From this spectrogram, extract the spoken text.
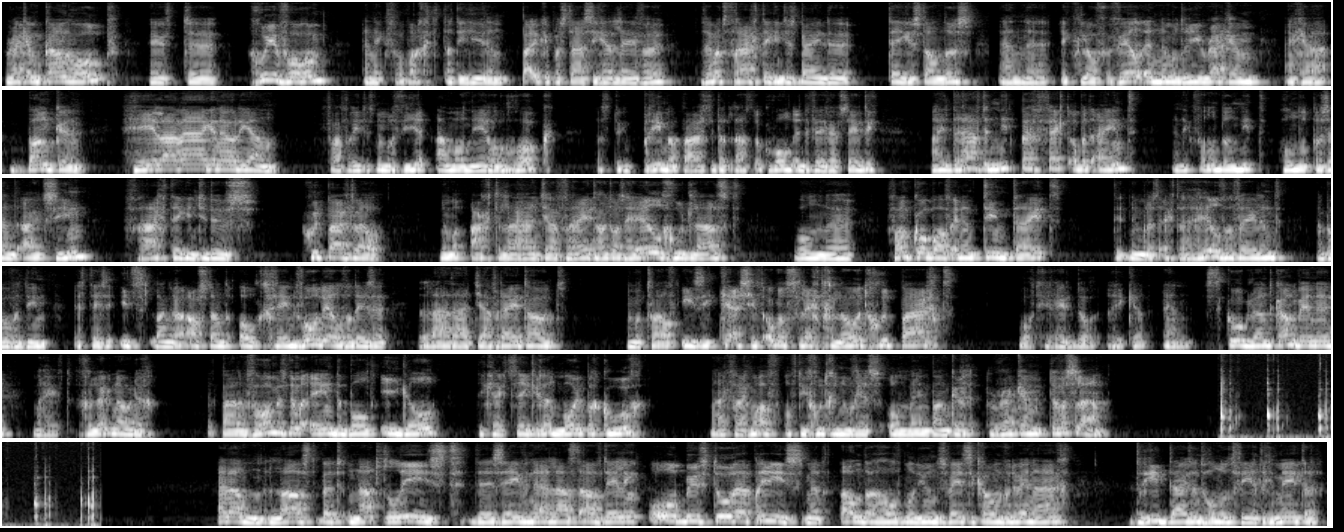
Rackham kan een hoop, heeft uh, goede vorm en ik verwacht dat hij hier een puikenprestatie gaat leveren. Zijn wat vraagtekentjes bij de tegenstanders en uh, ik geloof veel in nummer 3 Rackham en ga banken. Hela wagen, Urjan. Favoriet is nummer 4 Amonero Rock. Dat is natuurlijk een prima paardje dat laatst ook won in de V75. Maar hij draafde niet perfect op het eind en ik vond hem er niet 100% uitzien. Vraagtekentje dus. Goed paard wel. Nummer 8, Laradja Vrijthout was heel goed laatst. Won uh, van kop af in een 10 tijd. Dit nummer is echter heel vervelend. En bovendien is deze iets langere afstand ook geen voordeel voor deze Laradja Vrijthout. Nummer 12, Easy Cash, heeft ook al slecht gelood. Goed paard. Wordt gereden door Rickert en Skoogland. Kan winnen, maar heeft geluk nodig. Het paard in vorm is nummer 1, de Bold Eagle. Die krijgt zeker een mooi parcours. Maar ik vraag me af of die goed genoeg is om mijn banker Rackham te verslaan. En dan, last but not least, de zevende en laatste afdeling Obustura Pries met anderhalf miljoen Zweedse kroon voor de winnaar. 3140 meter.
